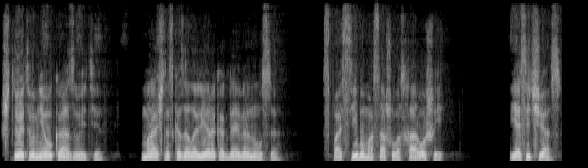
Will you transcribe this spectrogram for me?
«Что это вы мне указываете?» — мрачно сказала Лера, когда я вернулся. «Спасибо, массаж у вас хороший. Я сейчас».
